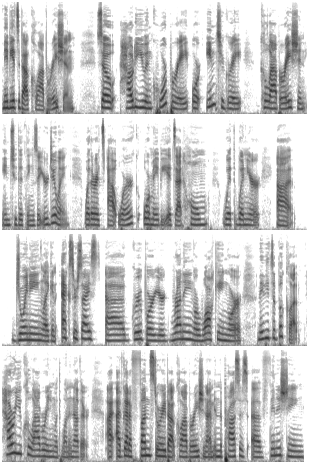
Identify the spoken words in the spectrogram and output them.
maybe it's about collaboration. So, how do you incorporate or integrate collaboration into the things that you're doing, whether it's at work or maybe it's at home with when you're uh, joining like an exercise uh, group or you're running or walking or maybe it's a book club how are you collaborating with one another I, have got a fun story about collaboration i'm in the process of finishing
